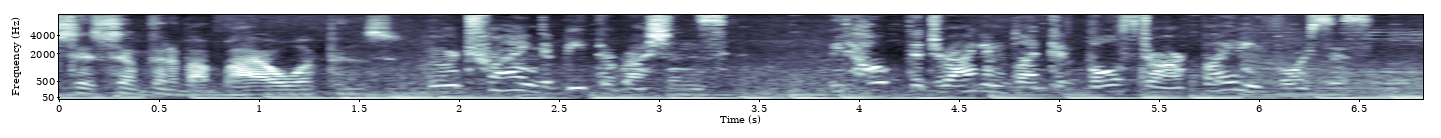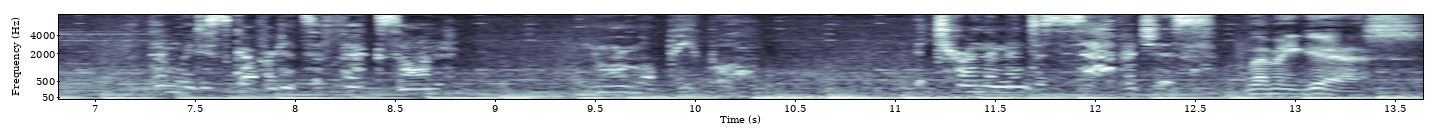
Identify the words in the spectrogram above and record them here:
Said something about bioweapons? We were trying to beat the Russians. We'd hoped the dragon blood could bolster our fighting forces. But then we discovered its effects on normal people. It turned them into savages. Let me guess.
